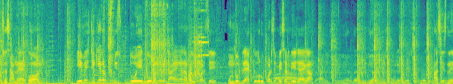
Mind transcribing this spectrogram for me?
उसके सामने है कौन? एम की अगर पूरी दो, ये दो बंदे का जाएगा ना भाई ऊपर से, उनको ब्लैक को अगर ऊपर से पेशर दिया जाएगा। आशीष ने।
